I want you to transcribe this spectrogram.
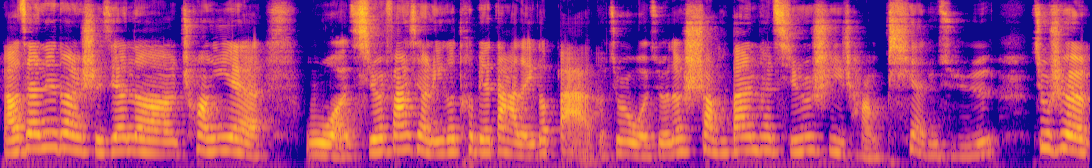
然后在那段时间呢，创业我其实发现了一个特别大的一个 bug，就是我觉得上班它其实是一场骗局，就是。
